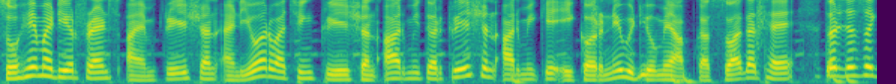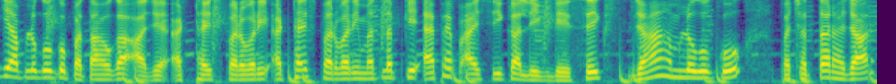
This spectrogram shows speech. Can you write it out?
So hey my dear friends I am Creation and you are watching Creation army तो क्रिएशन आर्मी के एक और न्यू वीडियो में आपका स्वागत है। तो जैसा कि आप लोगों को पता होगा, आज है 28 फरवरी। 28 फरवरी मतलब कि एफएफआईसी का लीग डे सिक्स जहाँ हम लोगों को पचहत्तर हज़ार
